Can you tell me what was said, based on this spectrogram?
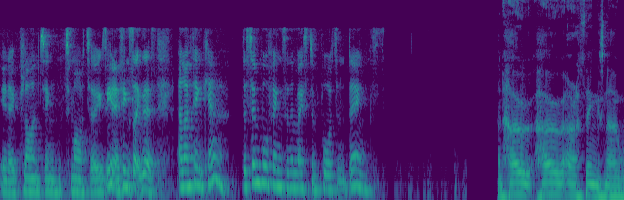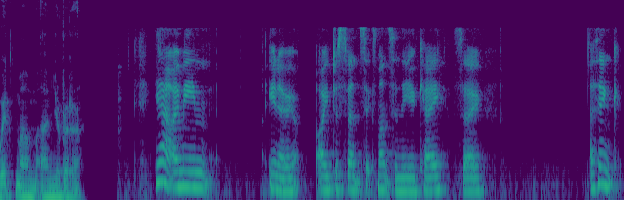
you know, planting tomatoes, you know, things like this. And I think, yeah, the simple things are the most important things. And how how are things now with mum and your brother? Yeah, I mean, you know, I just spent six months in the UK, so I think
